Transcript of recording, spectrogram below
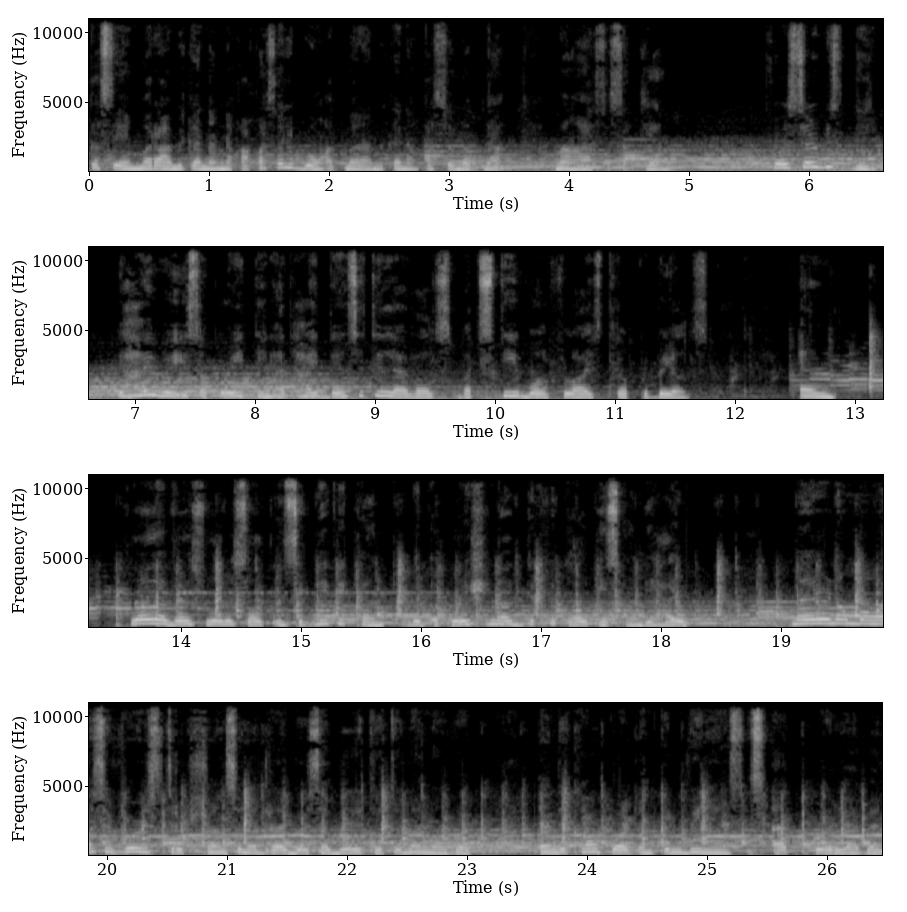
Kasi marami ka nang nakakasalubong at marami ka nang kasunod na mga sasakyan. For service D, the highway is operating at high density levels but stable flow still prevails. And flow levels will result in significant with operational difficulties on the highway. Mayroon ng mga severe restrictions sa driver's ability to maneuver and the comfort and convenience is at poor level.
